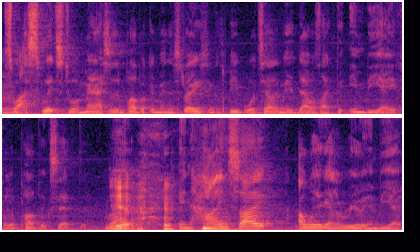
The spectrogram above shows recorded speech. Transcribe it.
So I switched to a master's in public administration because people were telling me that, that was like the MBA for the public sector. Right? Yeah. in hindsight, I would have got a real MBA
